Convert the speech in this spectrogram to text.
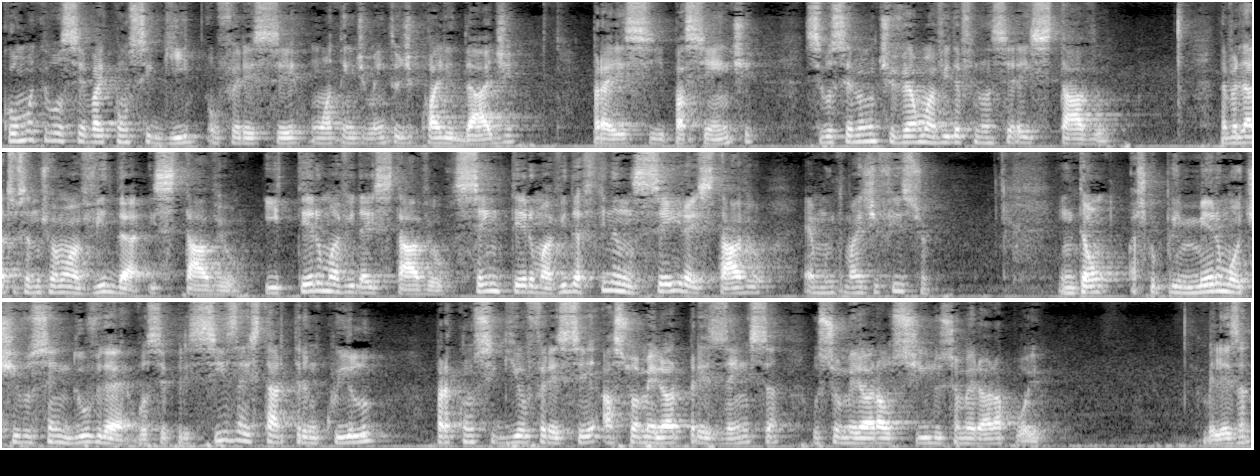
Como é que você vai conseguir oferecer um atendimento de qualidade para esse paciente se você não tiver uma vida financeira estável? Na verdade, se você não tiver uma vida estável e ter uma vida estável sem ter uma vida financeira estável é muito mais difícil. Então, acho que o primeiro motivo, sem dúvida, é você precisa estar tranquilo para conseguir oferecer a sua melhor presença, o seu melhor auxílio, o seu melhor apoio. Beleza?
